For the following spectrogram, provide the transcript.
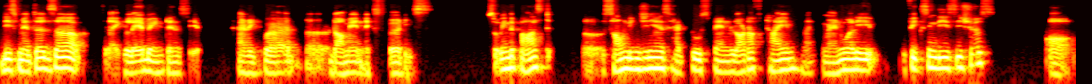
these methods are like labor intensive and require uh, domain expertise. So in the past uh, sound engineers had to spend a lot of time like manually fixing these issues or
